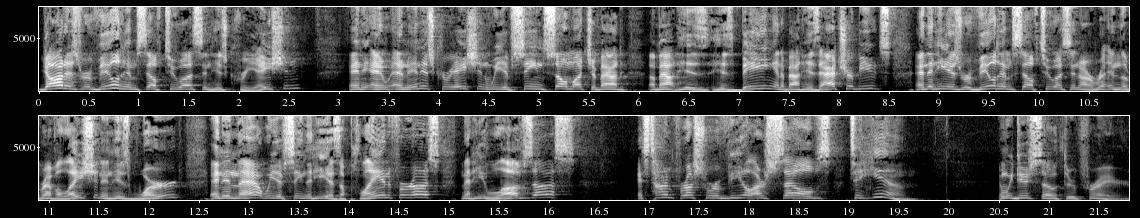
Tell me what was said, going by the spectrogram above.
God has revealed Himself to us in His creation. And, and, and, in his creation, we have seen so much about, about his, his being and about his attributes. And then he has revealed himself to us in, our, in the revelation, in his word. And in that, we have seen that he has a plan for us, that he loves us. It's time for us to reveal ourselves to him. And we do so through prayer.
